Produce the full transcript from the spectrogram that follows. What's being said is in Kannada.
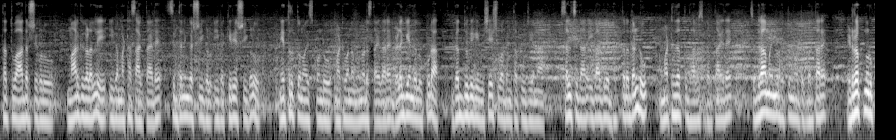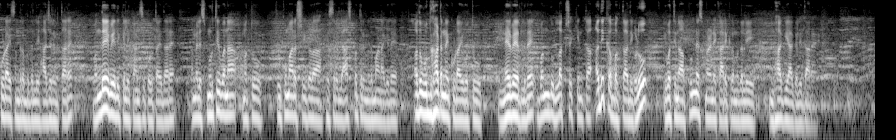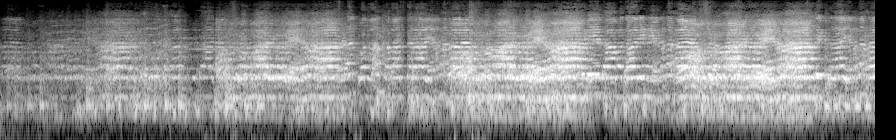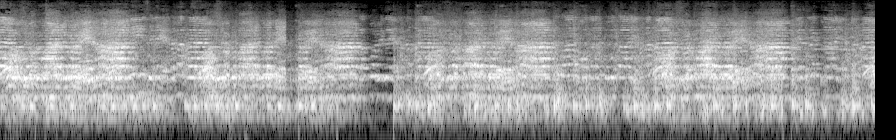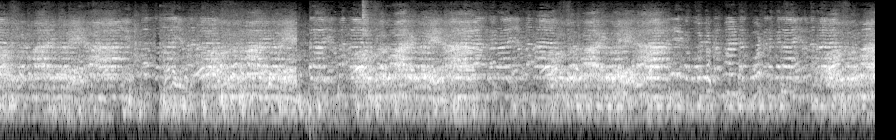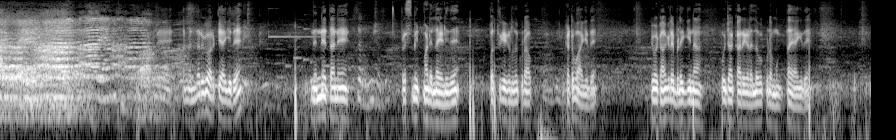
ತತ್ವ ಆದರ್ಶಗಳು ಮಾರ್ಗಗಳಲ್ಲಿ ಈಗ ಮಠ ಸಾಗ್ತಾ ಇದೆ. ಸಿದ್ಧಲಿಂಗ ಶ್ರೀಗಳು, ಈಗ ಕಿರಿಯ ಶ್ರೀಗಳು ನೇತೃತ್ವವನ್ನು ವಹಿಸಿಕೊಂಡು ಮಠವನ್ನು ಮುನ್ನಡೆಸ್ತಾ ಇದ್ದಾರೆ. ಬೆಳಗ್ಗೆಯಿಂದಲೂ ಕೂಡ ಗದ್ದುಗೆಗೆ ವಿಶೇಷವಾದಂಥ ಪೂಜೆಯನ್ನು ಸಲ್ಲಿಸಿದ್ದಾರೆ. ಈಗಾಗಲೇ ಭಕ್ತರ ದಂಡು ಮಠದತ್ತ ಧಾವಿಸಿ ಬರ್ತಾ ಇದೆ. ಸಿದ್ದರಾಮಯ್ಯನವರು ಹತ್ತು ಮೂವತ್ತಕ್ಕೆ ಬರ್ತಾರೆ. ಯಡಿಯೂರಪ್ಪನವರು ಕೂಡ ಈ ಸಂದರ್ಭದಲ್ಲಿ ಹಾಜರಿರ್ತಾರೆ. ಒಂದೇ ವೇದಿಕೆಯಲ್ಲಿ ಕಾಣಿಸಿಕೊಳ್ತಾ ಇದ್ದಾರೆ. ಆಮೇಲೆ ಸ್ಮೃತಿವನ ಮತ್ತು ಶಿವಕುಮಾರ ಶ್ರೀಗಳ ಹೆಸರಲ್ಲಿ ಆಸ್ಪತ್ರೆ ನಿರ್ಮಾಣ ಆಗಿದೆ. ಅದು ಉದ್ಘಾಟನೆ ಕೂಡ ಇವತ್ತು ನೆರವೇರಲಿದೆ. ಒಂದು ಲಕ್ಷಕ್ಕಿಂತ ಅಧಿಕ ಭಕ್ತಾದಿಗಳು ಇವತ್ತಿನ ಪುಣ್ಯ ಸ್ಮರಣೆ ಕಾರ್ಯಕ್ರಮದಲ್ಲಿ ಭಾಗಿಯಾಗಲಿದ್ದಾರೆ. ನಿನ್ನೆ ತಾನೇ ಪ್ರೆಸ್ ಮೀಟ್ ಮಾಡೆಲ್ಲ ಹೇಳಿದೆ. ಪತ್ರಿಕೆಗಳಲ್ಲೂ ಕೂಡ ಪ್ರಕಟವೂ ಇವಾಗಾಗಲೇ ಬೆಳಗ್ಗಿನ ಪೂಜಾ ಕಾರ್ಯಗಳೆಲ್ಲವೂ ಕೂಡ ಮುಕ್ತಾಯ ಆಗಿದೆ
